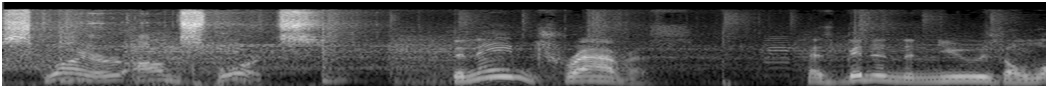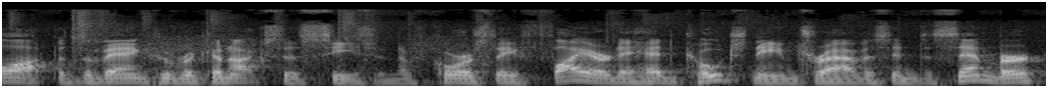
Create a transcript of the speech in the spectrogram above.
Squire on Sports. The name Travis has been in the news a lot with the Vancouver Canucks this season. Of course, they fired a head coach named Travis in December,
